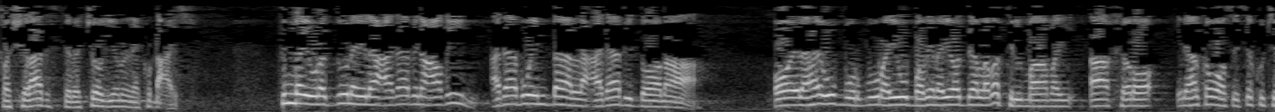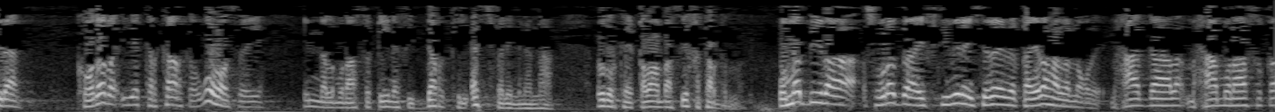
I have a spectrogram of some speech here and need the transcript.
fashilaad istabajoogiinu inay ku dhacayso. Uma yuradduuna ilaa cadaabin cadiim. Cadaab weyn baa la cadaabi doonaa oo ilaahay u buurbuurayo u badinayo dee laba tilmaamay aakhiro inay halka hooseysa ku jiraan. Kodada iyo karkaarka ugu hooseeya ina almunaafiqiina fi darki alasfali min annaar. Cudurkay qabaan baa sii khatar badnaa ummadiibaa suuradda ay iftiiminaysabeen qaybaha la noqday maxaa gaala maxaa munaafiqa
